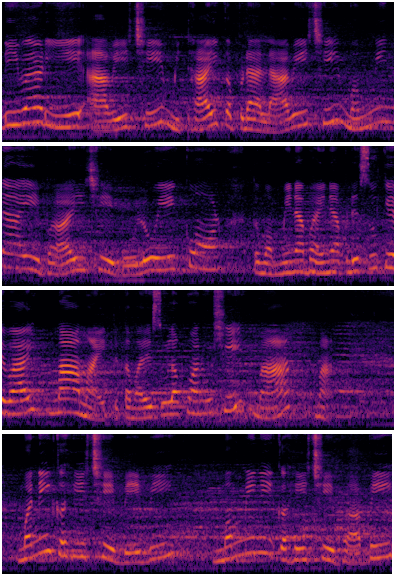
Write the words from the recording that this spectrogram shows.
દિવાળીએ આવે છે, મીઠાઈ કપડાં લાવે છે, મમ્મીના એ ભાઈ છે, બોલો એ કોણ? તો મમ્મીના ભાઈને આપણે શું કહેવાય? મામા એટલે તમારે શું લખવાનું છે? મા મા. મને કહે છે બેબી, મમ્મીને કહે છે ભાભી,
